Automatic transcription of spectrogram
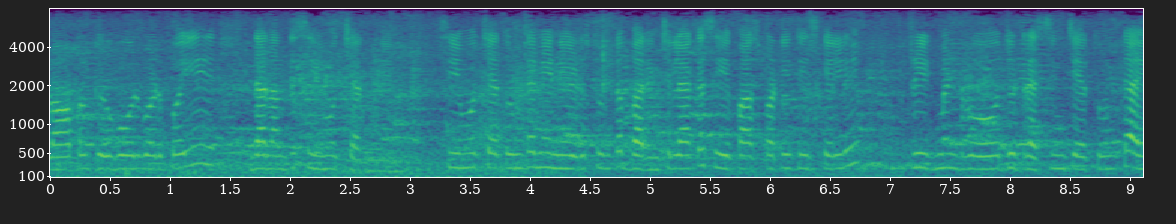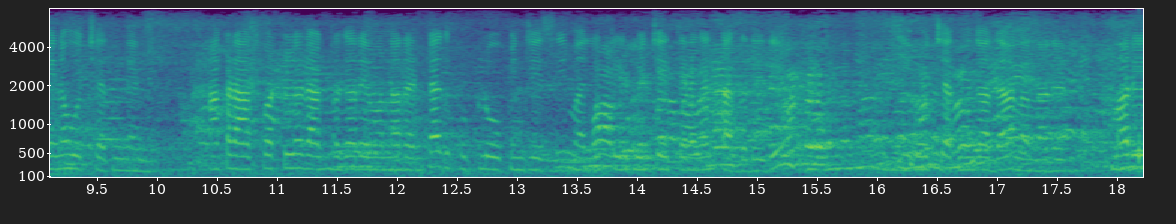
లోపలికి హోల్ పడిపోయి దాని అంతా సీమ్ వచ్చేస్తుంది సీమ్ వచ్చేస్తుంటే నేను ఏడుస్తుంటే భరించలేక సేఫ్ హాస్పిటల్ తీసుకెళ్ళి ట్రీట్మెంట్ రోజు డ్రెస్సింగ్ చేస్తుంటే అయినా వచ్చేస్తుందండి. అక్కడ హాస్పిటల్లో డాక్టర్ గారు ఏమన్నారంటే అది కుట్లు ఓపెన్ చేసి మళ్ళీ ట్రీట్మెంట్ చేస్తేనే కానీ తగ్గదు ఇది సీమ్ వచ్చేస్తుంది కదా అని అన్నారండి. మరి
